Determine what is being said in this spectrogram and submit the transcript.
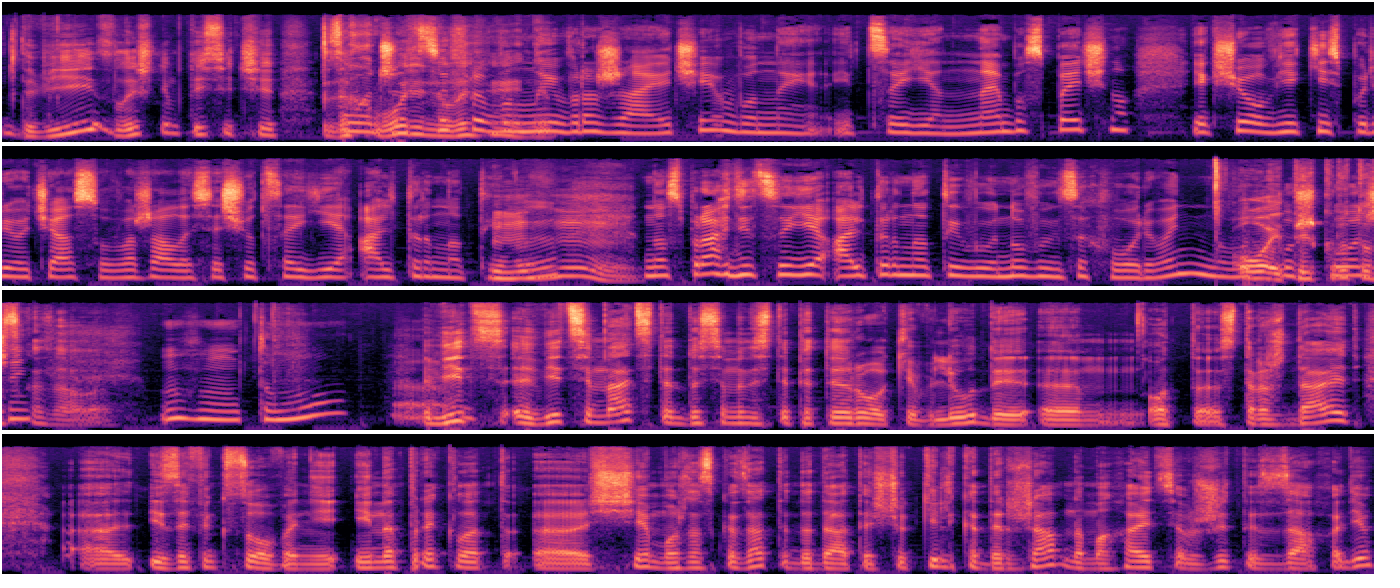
Дві з лишнім тисячі Отже, цифри вони вражаючі, вони і це є небезпечно. Якщо в якийсь період часу вважалося, що це є альтернативою. Мгм. Насправді це є альтернативою нових захворювань, нових Ой, ти круто пошкоджень. сказала. Угу. Тому Від, від 17 до 75 років люди ем, от е, страждають е, і зафіксовані. І, наприклад, е, ще можна сказати, додати, що кілька держав намагаються вжити заходів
